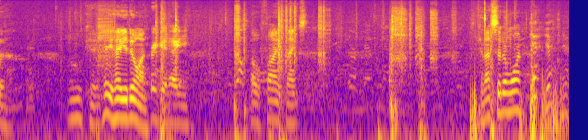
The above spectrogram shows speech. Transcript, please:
Okay. Hey, how you doing? Pretty good, how you? Oh, fine, thanks. Can I sit in one? Yeah, yeah, yeah.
